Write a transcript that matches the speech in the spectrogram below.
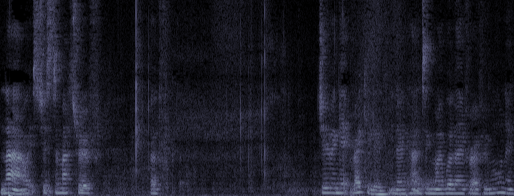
now it's just a matter of of doing it regularly, you know, handing my will over every morning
